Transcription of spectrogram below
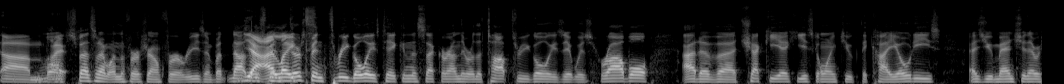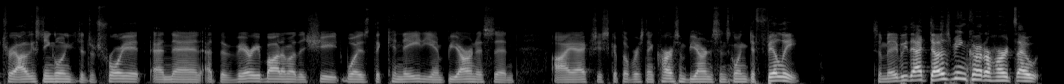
Um, Well, I- Spencer Knight won the first round for a reason, but not, Yeah, there's I been, liked- there's been three goalies taken the second round. They were the top three goalies. It was Hrabal out of uh, Czechia. He's going to the Coyotes, as you mentioned. There was Trey Augustine going to Detroit, and then at the very bottom of the sheet was the Canadian Bjarnason. I actually skipped over his name. Carson Bjarnason's going to Philly, so maybe that does mean Carter Hart's out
